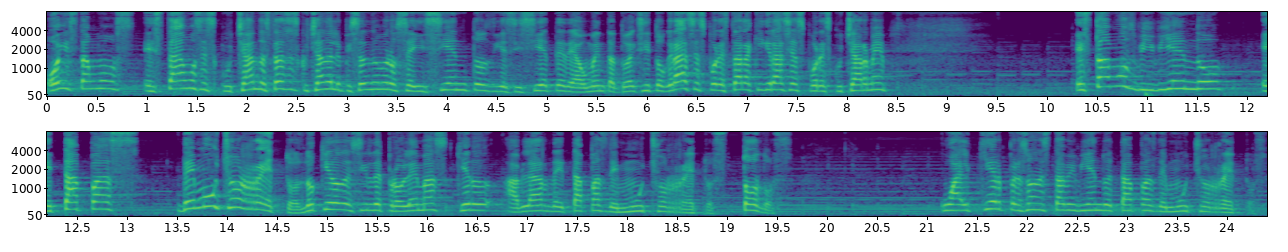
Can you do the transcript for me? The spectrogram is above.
Hoy estamos, estamos escuchando, estás escuchando el episodio número 617 de Aumenta tu éxito. Gracias por estar aquí, gracias por escucharme. Estamos viviendo etapas de muchos retos. No quiero decir de problemas, quiero hablar de etapas de muchos retos. Todos, Cualquier persona está viviendo etapas de muchos retos.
